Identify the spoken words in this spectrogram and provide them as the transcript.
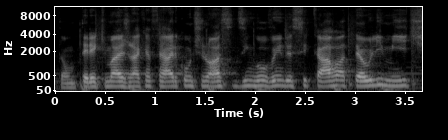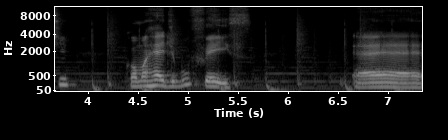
Então teria que imaginar que a Ferrari continuasse desenvolvendo esse carro até o limite, como a Red Bull fez. É...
